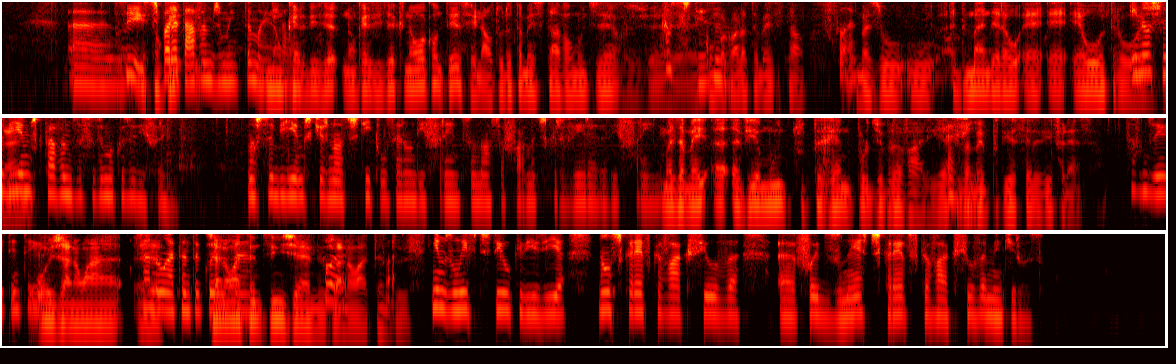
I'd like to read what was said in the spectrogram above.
Uh, Sim, disparatávamos quer, muito também. Não quer, dizer, não quer dizer que não aconteça, e na altura também se davam muitos erros, Com eh, certeza. como agora também se dão. Claro. Mas o, o, a demanda era, é, é, é outra hoje. E nós é? sabíamos é? que estávamos a fazer uma coisa diferente. Nós sabíamos que os nossos títulos eram diferentes, a nossa forma de escrever era diferente. Mas havia muito terreno por desbravar e essa havia. também podia ser a diferença. Estávamos em 88. Hoje já não há, já não há tanta coisa. Já não há tantos ingênuos, claro, já não há tantos. Claro. Tínhamos um livro de estilo que dizia: não se escreve Cavaco Silva uh, foi desonesto, escreve-se Cavaco Silva mentiroso.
